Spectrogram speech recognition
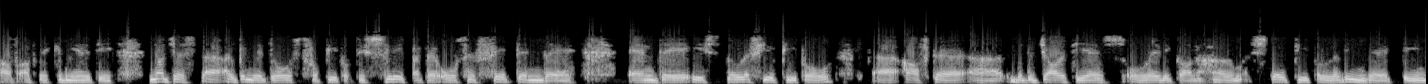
of, of their community. Not just uh, open their doors for people to sleep, but they also fed them there. And there is still a few people uh, after uh, the majority has already gone home, still people living there being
